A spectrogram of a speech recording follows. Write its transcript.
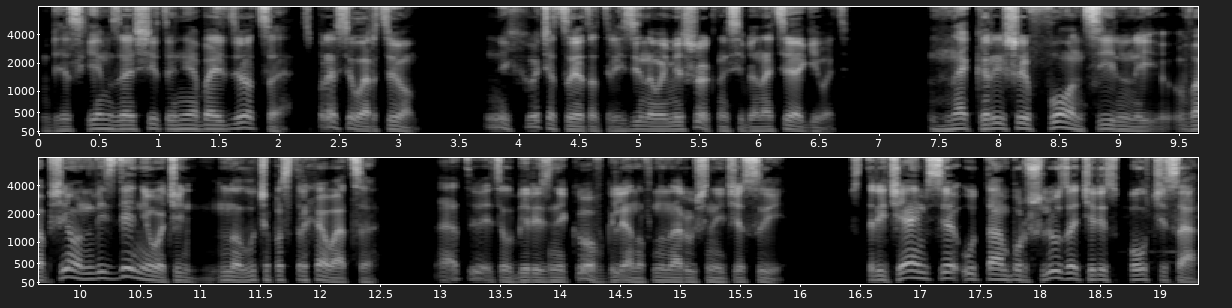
«Без химзащиты не обойдется?» — спросил Артем. «Не хочется этот резиновый мешок на себя натягивать». «На крыше фон сильный. Вообще он везде не очень, но лучше постраховаться», — ответил Березняков, глянув на наручные часы. «В Встречаемся у тамбуршлюза через полчаса».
